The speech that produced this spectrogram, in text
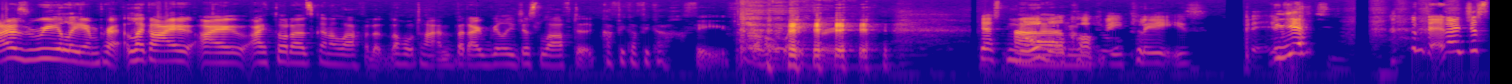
I was really impressed. Like I, I, I thought I was gonna laugh at it the whole time, but I really just laughed at coffee, coffee, coffee the whole way through. just normal Um, coffee, please. yes, and I just,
